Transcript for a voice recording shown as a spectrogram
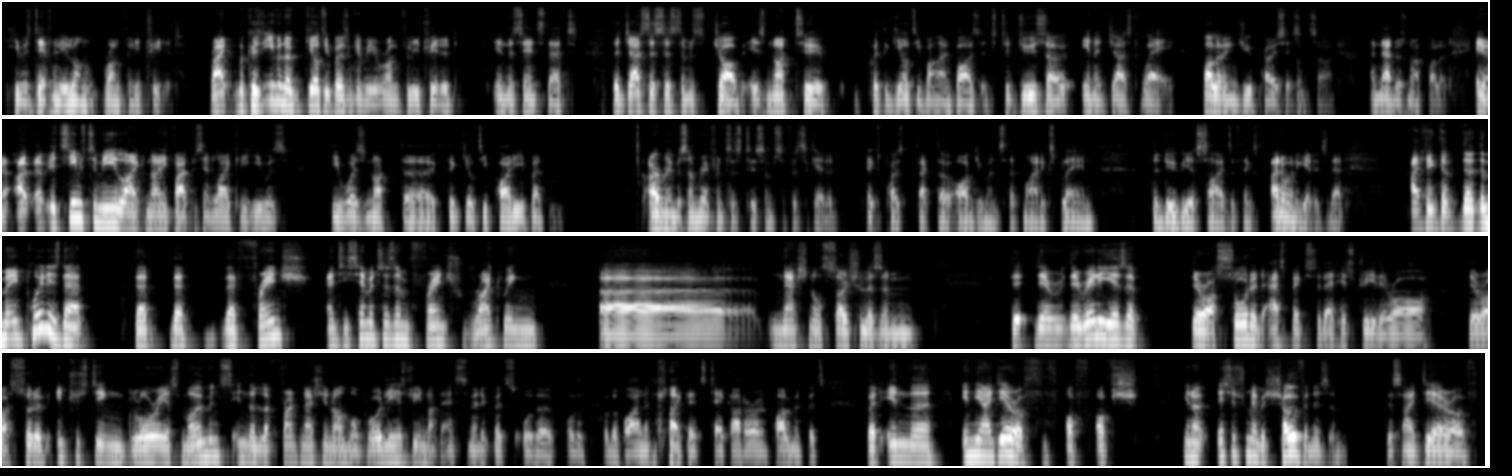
He was definitely long, wrongfully treated, right? Because even a guilty person can be wrongfully treated in the sense that the justice system's job is not to put the guilty behind bars; it's to do so in a just way, following due process and so on. And that was not followed. Anyway, I, uh, it seems to me like ninety-five percent likely he was he was not the the guilty party, but I remember some references to some sophisticated ex post facto arguments that might explain the dubious sides of things. I don't want to get into that. I think the, the main point is that that that that French anti-Semitism, French right-wing uh, national socialism, there, there really is a there are sordid aspects to that history. There are there are sort of interesting, glorious moments in the Front National more broadly history, not the anti-Semitic bits or the or the or the violent, like let's take out our own parliament bits, but in the in the idea of of of you know let's just remember chauvinism this idea of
